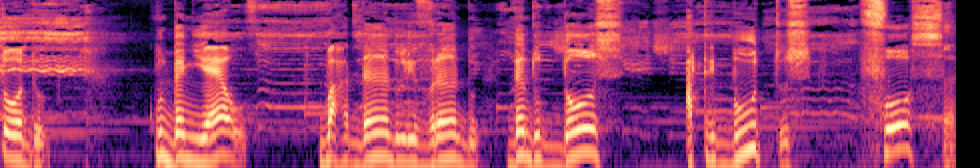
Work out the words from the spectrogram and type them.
todo com Daniel, guardando, livrando, dando dons, atributos, força,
